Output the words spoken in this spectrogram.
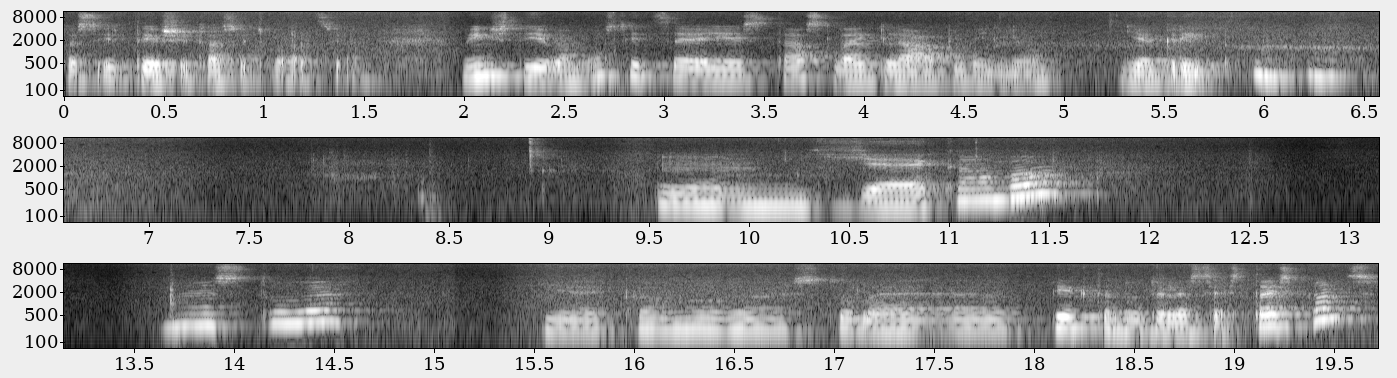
tas ir tieši tā situācija. Viņš Dievam uzticējies tas, lai glābj viņu, ja grib. Mm -hmm. Un jēkava vēstulē, jēkava vēstulē, piekta nodaļa, sestais pants.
